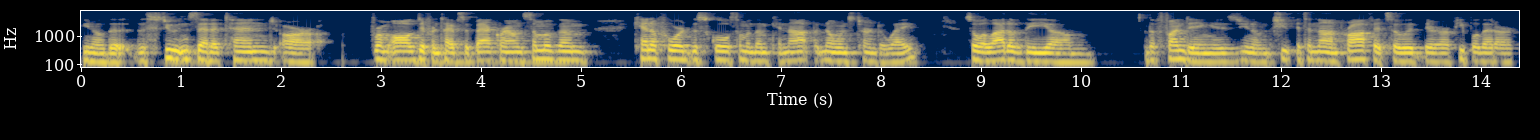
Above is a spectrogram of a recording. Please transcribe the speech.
You know, the the students that attend are from all different types of backgrounds. Some of them can afford the school, some of them cannot, but no one's turned away. So a lot of the um, the funding is, you know, she, it's a nonprofit, so it, there are people that are,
